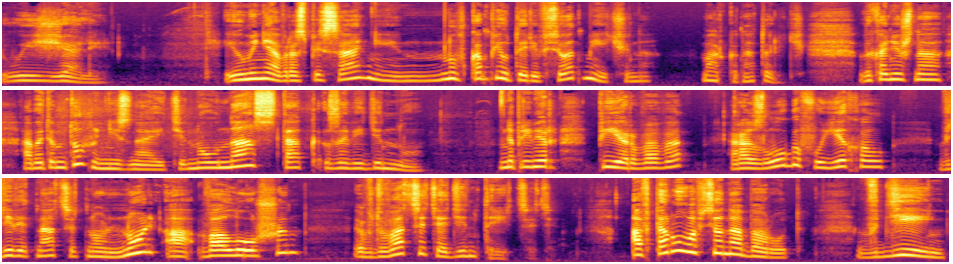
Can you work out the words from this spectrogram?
уезжали. И у меня в расписании, ну, в компьютере все отмечено. Марк Анатольевич, вы, конечно, об этом тоже не знаете, но у нас так заведено. Например, первого Разлогов уехал в 19.00, а Волошин в 21.30. А второго все наоборот. В день,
